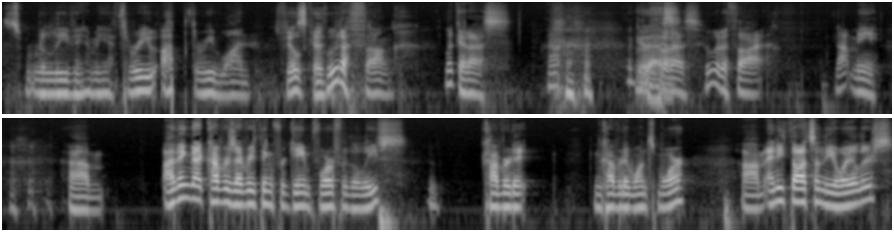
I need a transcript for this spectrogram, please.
it's relieving. I mean, three up, three one. Feels good. Who'd have thunk? Look at us. look Look at at us. us. Who would have thought? Not me. um, I think that covers everything for Game Four for the Leafs. Covered it and covered it once more. Um, any thoughts on the Oilers?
